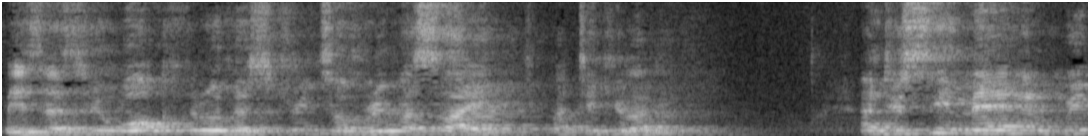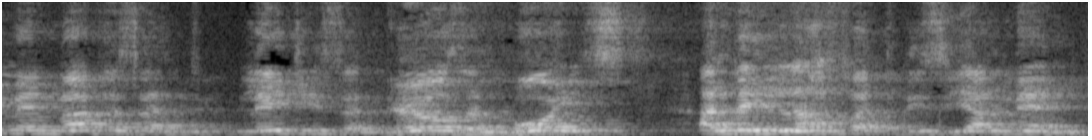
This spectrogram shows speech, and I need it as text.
is as you walk through the streets of Riverside, particularly, and you see men and women, mothers and ladies and girls and boys, and they laugh at these young men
